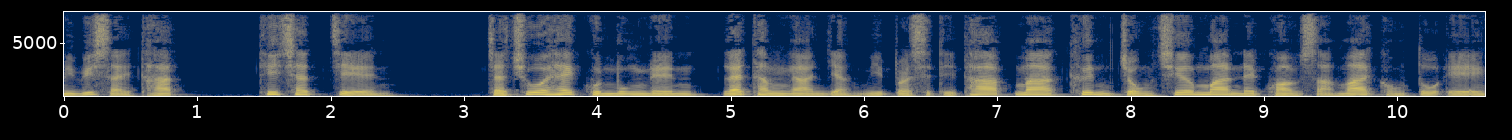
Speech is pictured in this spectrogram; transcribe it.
มีวิสัยทัศน์ที่ชัดเจน จะช่วยให้คุณมุ่งเน้น และทำงานอย่างมีประสิทธิภาพมากขึ้นจงเชื่อมั่นในความสามารถของตัวเอง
